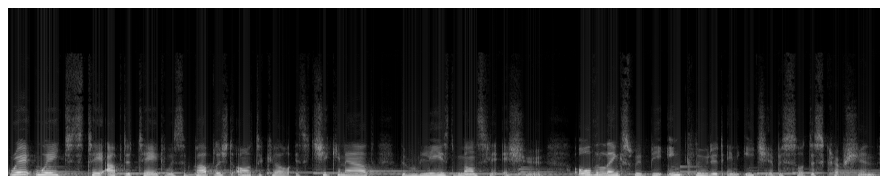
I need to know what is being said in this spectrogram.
Great way to stay up to date with the published article is checking out the released monthly issue. All the links will be included in each episode description.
